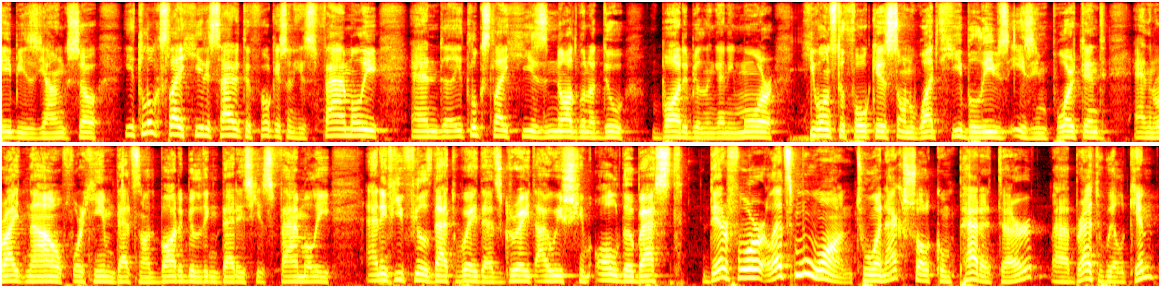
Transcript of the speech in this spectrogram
baby is young. So it looks like he decided to focus on his family and uh, it looks like he's not to do bodybuilding anymore. He wants to focus on what he believes is important. And right now, for him, that's not bodybuilding, that is his family. And if he feels that way, that's great. I wish him all the best. Therefore, let's move on to an actual competitor, uh, Brett Wilkin,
